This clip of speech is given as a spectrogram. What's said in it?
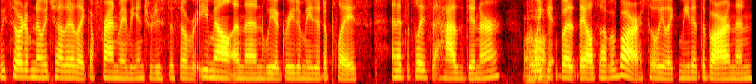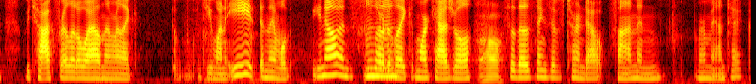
We sort of know each other, like a friend maybe introduced us over email, and then we agree to meet at a place. And it's a place that has dinner, but we can, but they also have a bar. So we like meet at the bar, and then we talk for a little while, and then we're like, "Do you want to eat?" And then we'll you know, it's sort Mm-hmm. of like more casual. Uh-huh. So those things have turned out fun and romantic.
